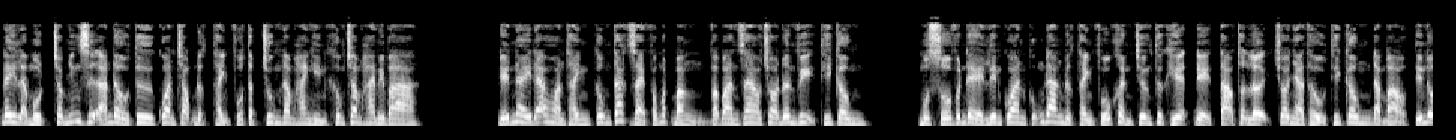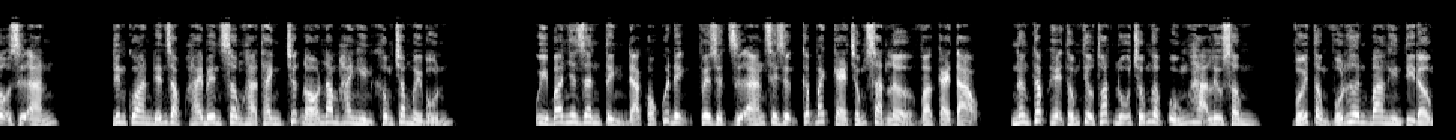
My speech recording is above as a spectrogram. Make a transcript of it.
đây là một trong những dự án đầu tư quan trọng được thành phố tập trung năm 2023. Đến nay đã hoàn thành công tác giải phóng mặt bằng và bàn giao cho đơn vị thi công. Một số vấn đề liên quan cũng đang được thành phố khẩn trương thực hiện để tạo thuận lợi cho nhà thầu thi công đảm bảo tiến độ dự án. Liên quan đến dọc hai bên sông Hà Thanh trước đó năm 2014, Ủy ban Nhân dân tỉnh đã có quyết định phê duyệt dự án xây dựng cấp bách kè chống sạt lở và cải tạo, nâng cấp hệ thống tiêu thoát lũ chống ngập úng hạ lưu sông, với tổng vốn hơn 3.000 tỷ đồng,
